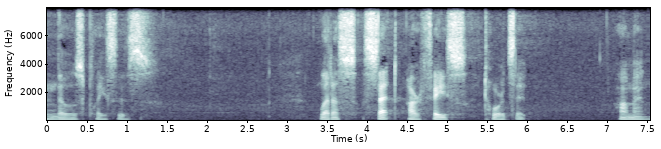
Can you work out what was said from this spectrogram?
in those places. Let us set our face towards it. Amen.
